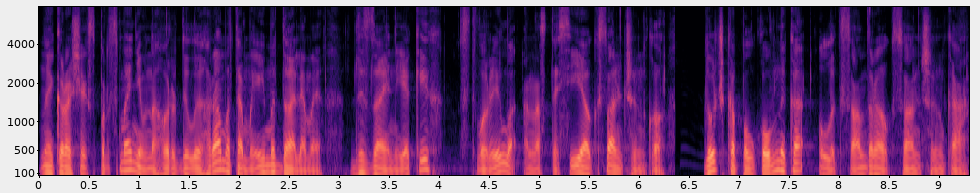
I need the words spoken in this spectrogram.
Найкращих спортсменів нагородили грамотами і медалями, дизайн яких створила Анастасія Оксанченко, дочка полковника Олександра Оксанченка.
